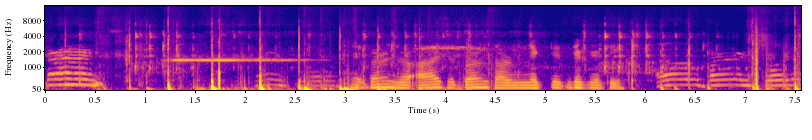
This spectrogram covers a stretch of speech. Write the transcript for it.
burns. Burn, It burns our eyes. It burns our dignity. Oh, burn, Florida.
